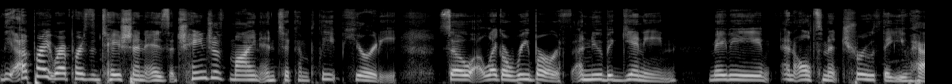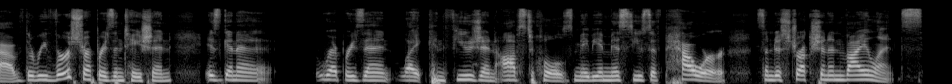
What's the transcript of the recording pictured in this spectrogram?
the upright representation is a change of mind into complete purity. So, like a rebirth, a new beginning, maybe an ultimate truth that you have. The reverse representation is going to represent like confusion, obstacles, maybe a misuse of power, some destruction and violence.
